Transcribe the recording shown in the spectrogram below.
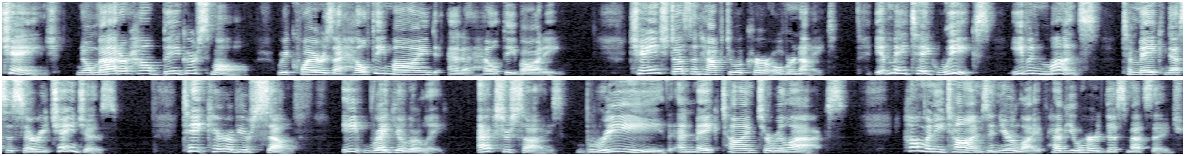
Change, no matter how big or small, requires a healthy mind and a healthy body. Change doesn't have to occur overnight. It may take weeks, even months, to make necessary changes. Take care of yourself. Eat regularly. Exercise. Breathe and make time to relax. How many times in your life have you heard this message?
